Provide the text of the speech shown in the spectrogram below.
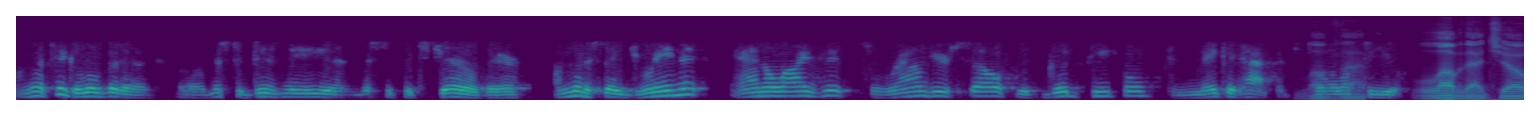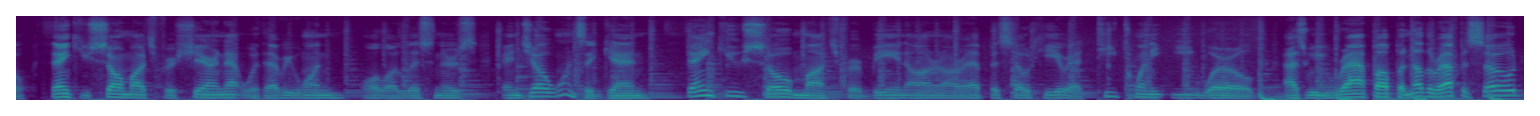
I'm going to take a little bit of uh, Mr. Disney and Mr. Fitzgerald there. I'm going to say dream it, analyze it, surround yourself with good people, and make it happen. Love all that. up to you. Love that, Joe. Thank you so much for sharing that with everyone, all our listeners. And Joe, once again, thank you so much for being on our episode here at T20E World. As we wrap up another episode,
